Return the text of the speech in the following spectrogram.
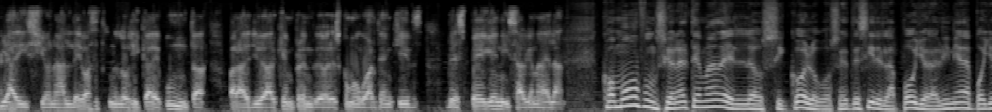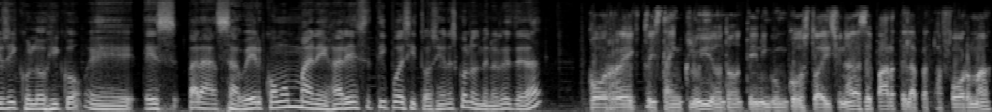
y adicional de base tecnológica de punta para ayudar a que emprendedores como Guardian Kids despeguen y salgan adelante. ¿Cómo funciona el tema de los psicólogos? Es decir, el apoyo, la línea de apoyo psicológico eh, es para saber cómo manejar ese tipo de situaciones con los menores de edad. Correcto, y está incluido, no tiene ningún costo adicional, hace parte de la plataforma.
